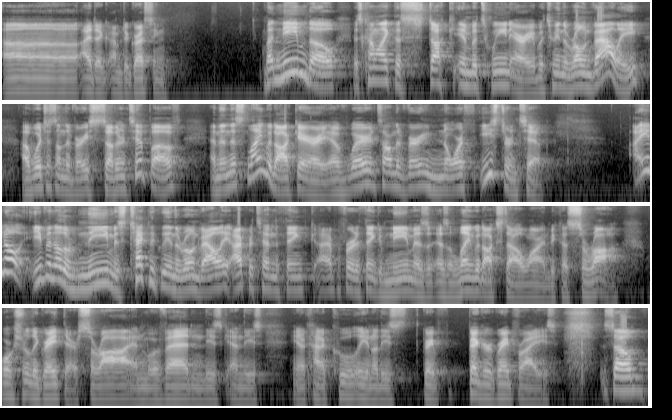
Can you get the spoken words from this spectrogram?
Uh, I dig I'm digressing. But Nîmes, though, is kind of like the stuck in-between area between the Rhone Valley, of which it's on the very southern tip of, and then this Languedoc area of where it's on the very northeastern tip. I, you know, even though the Nîmes is technically in the Rhone Valley, I pretend to think, I prefer to think of Nîmes as, as a Languedoc style wine because Syrah works really great there. Syrah and Mourvedre and these, and these, you know, kind of cool, you know, these grape, bigger grape varieties. So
